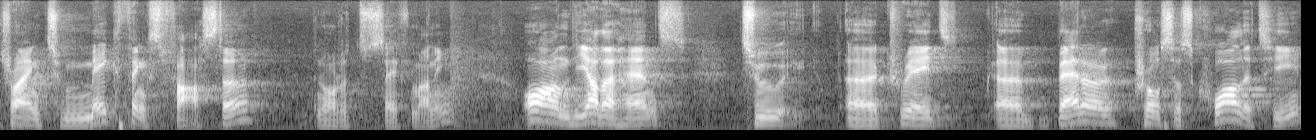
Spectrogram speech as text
trying to make things faster in order to save money, or on the other hand, to uh, create better process quality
